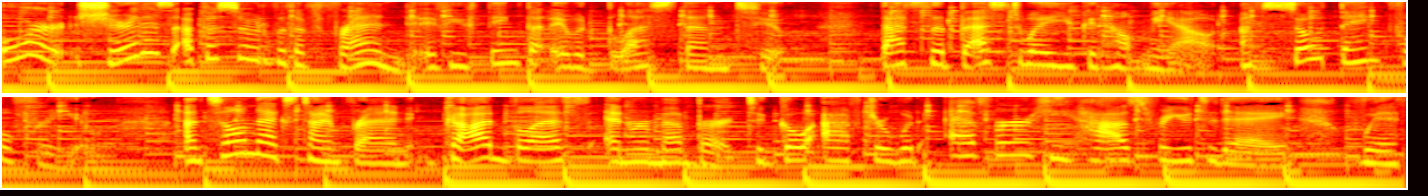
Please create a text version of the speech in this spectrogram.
Or share this episode with a friend if you think that it would bless them too. That's the best way you can help me out. I'm so thankful for you. Until next time, friend, God bless, and remember to go after whatever He has for you today with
